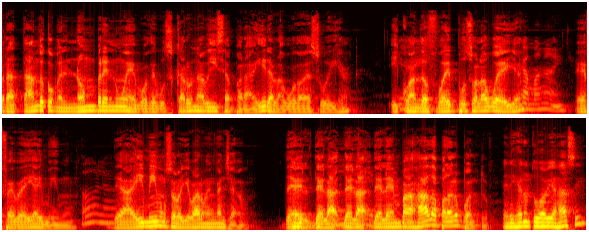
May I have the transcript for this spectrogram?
tratando con el nombre nuevo de buscar una visa para ir a la boda de su hija. Y cuando fue y puso la huella. FBI ahí mismo. Hola. De ahí mismo se lo llevaron enganchado. De, de la, de, la, de la embajada para el aeropuerto. Le dijeron, ¿tú vas a viajar así?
